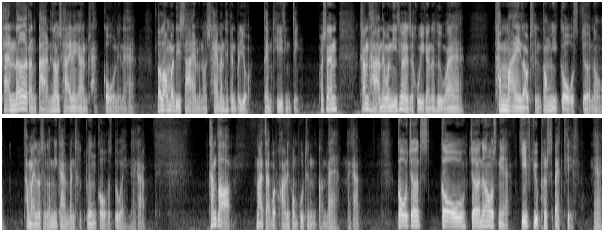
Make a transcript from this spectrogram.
planner ต่างๆ ที่เราใช้ในการ track goal เนี่ยนะฮะเราลองมาดีไซน์มันแล้วใช้มันให้เป็นประโยชน์เต็มที่จริง ๆ เพราะฉะนั้นคำถามในวันนี้ที่เราอยากจะคุยกันก็คือว่าทำไมเราถึงต้องมี goals journal ทำไมเราถึงต้องมีการบันทึกเรื่อง goals ด้วยนะครับคำตอบมาจากบทความที่ผมพูดถึงในตอนแรกนะครับ goal goal journals เนี่ย give you perspective นะฮะ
